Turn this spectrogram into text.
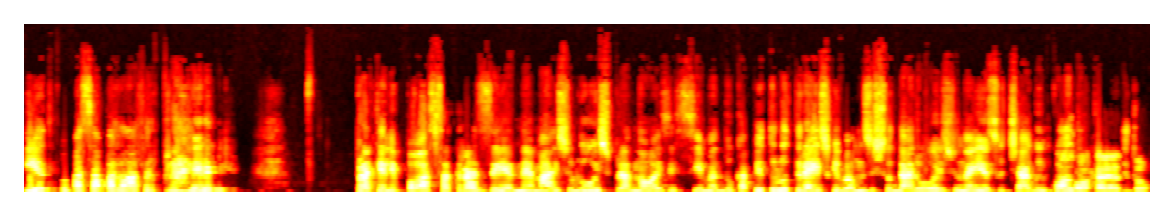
E vou passar a palavra para ele, para que ele possa trazer né, mais luz para nós em cima do capítulo 3 que vamos estudar hoje, não é isso, Tiago? Encontro Correto.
